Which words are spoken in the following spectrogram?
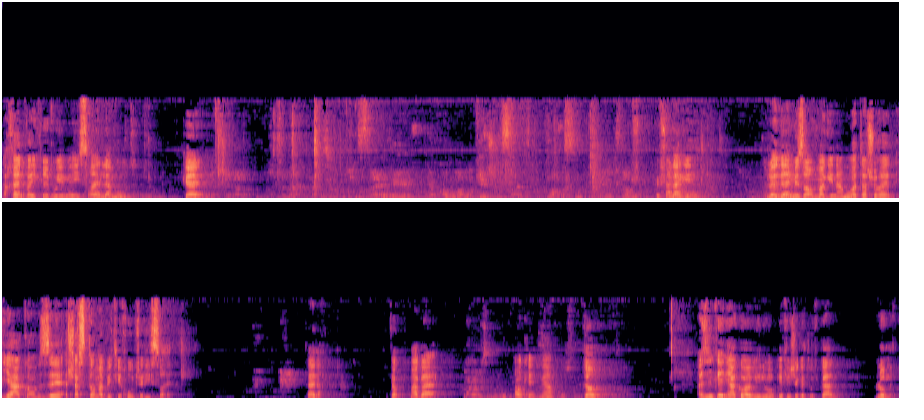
לכן ויקרבו ימי ישראל למות. כן. הוא. אפשר להגיד. לא יודע אם עזרא ומגינם הוא, אתה שואל, יעקב זה שסתום הבטיחות של ישראל. בסדר? טוב, מה הבעיה? אוקיי, מאה אחוז. טוב. אז אם כן יעקב אבינו, כפי שכתוב כאן, לא מת.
